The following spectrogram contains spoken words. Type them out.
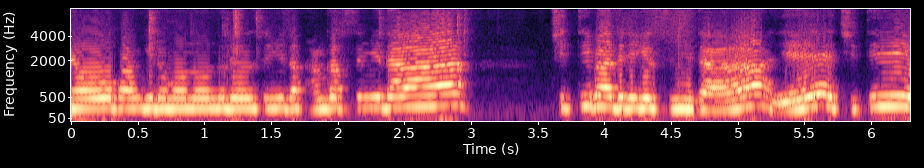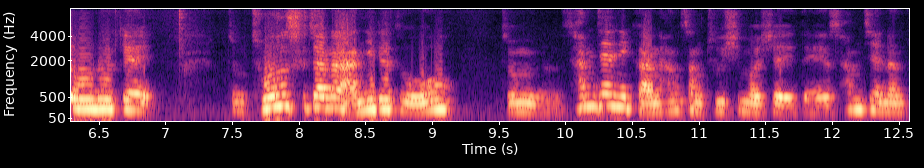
반기로 오늘의 연습입니다. 반갑습니다. 쥐띠 봐드리겠습니다. 예, 쥐띠 오늘 이렇게 좀 좋은 수자는 아니래도 좀 삼재니까 항상 조심하셔야 돼. 삼재는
